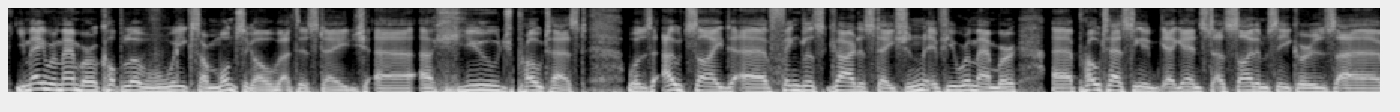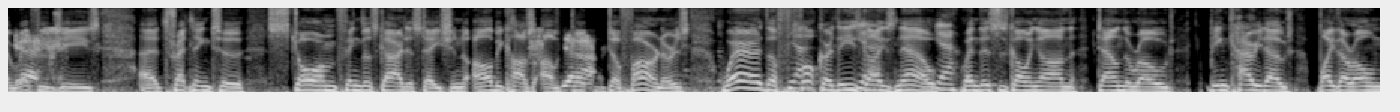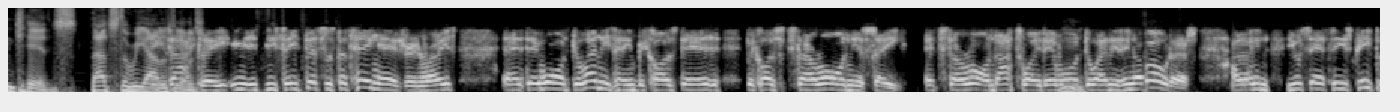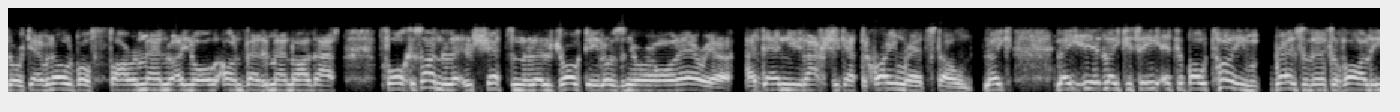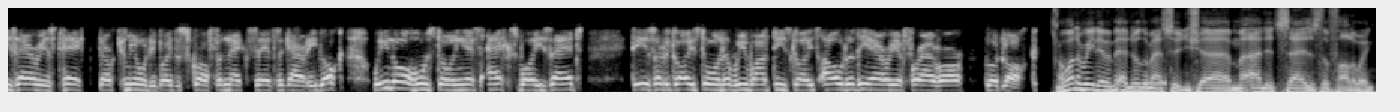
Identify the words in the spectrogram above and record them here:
You may remember a couple of weeks or months ago at this stage, uh, a huge protest was outside uh, Finglas Garda Station, if you remember, uh, protesting against asylum seekers, uh, Yeah. refugees, uh, threatening to storm Finglas Garda Station, all because of Yeah. the, the foreigners. Where the Yeah. fuck are these Yeah. guys now Yeah. when this is going on down the road, being carried out by their own kids? That's the reality. Exactly. You see, this is the thing, Adrian. Right? Uh, they won't do anything because they because it's their own. You see, it's their own. That's why they won't do anything about it. I mean, you say to these people who are giving out about foreign men, you know, unvetted men, all that. Focus on the little shits and the little drug dealers in your own area, and then you'll actually get the crime rates down. Like, like, like you see, it's about time residents of all these areas take their community by the scruff and neck, say to Gary, look, we know who's doing it, X, Y, Z. these are the guys doing it. We want these guys out of the area forever. Good luck. I want to read another message, um, and it says the following.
